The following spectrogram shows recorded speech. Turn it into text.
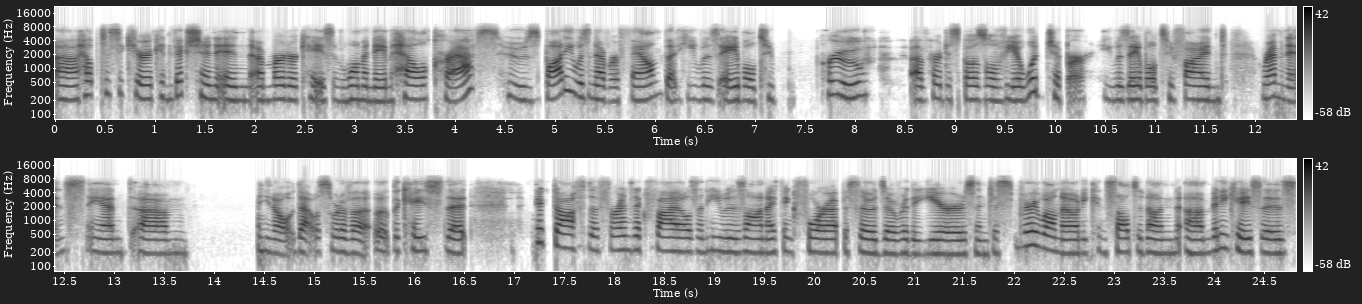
uh, helped to secure a conviction in a murder case of a woman named Helle Crafts, whose body was never found, but he was able to prove of her disposal via wood chipper. He was able to find remnants, and um, you know that was sort of a, a the case that picked off the forensic files and he was on i think four episodes over the years and just very well known. He consulted on uh, many cases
